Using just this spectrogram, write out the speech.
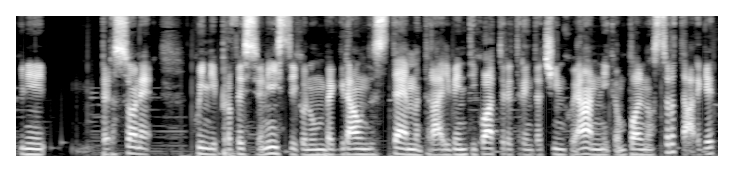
quindi persone quindi professionisti con un background STEM tra i 24 e i 35 anni, che è un po' il nostro target,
